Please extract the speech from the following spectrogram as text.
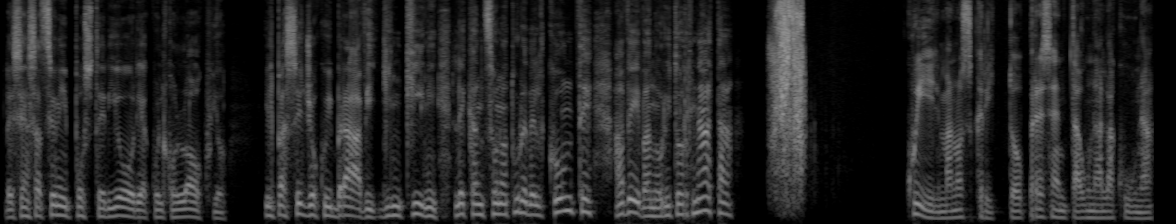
Le sensazioni posteriori a quel colloquio, il passeggio coi bravi, gli inchini, le canzonature del conte avevano ritornata. Qui il manoscritto presenta una lacuna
